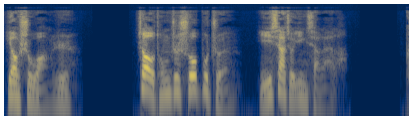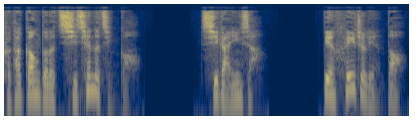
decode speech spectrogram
要是往日，赵同志说不准一下就应下来了，可他刚得了齐谦的警告，岂敢应下？便黑着脸道。”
